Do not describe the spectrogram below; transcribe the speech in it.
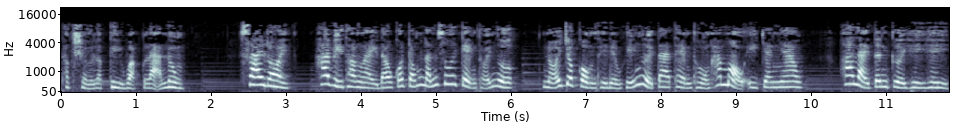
Thật sự là kỳ quặc lạ lùng. Sai rồi, hai vị thần này đâu có trống đánh xuôi kèn thổi ngược. Nói cho cùng thì đều khiến người ta thèm thuồng hâm mộ y chang nhau. Hoa lại tinh cười hì hì,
